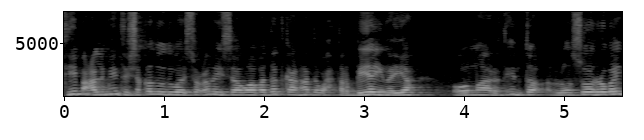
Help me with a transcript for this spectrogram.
tii macalimiinta shaqadoodu way soconaysaa waaba dadkan hadda wax tarbiyeynaya oo maaragtay inta loo soo rogay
